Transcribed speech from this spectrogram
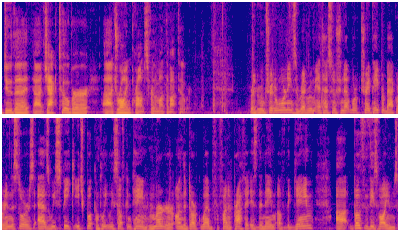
do the uh, Jacktober uh, drawing prompts for the month of October. Red Room Trigger Warnings, the Red Room Antisocial Network trade paperback are in the stores as we speak. Each book completely self-contained. Murder on the Dark Web for Fun and Profit is the name of the game. Uh, both of these volumes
